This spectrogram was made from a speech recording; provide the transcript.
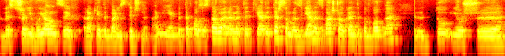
wystrzeliwujących rakiety balistyczne. Tak? I jakby te pozostałe elementy triady też są rozwijane, zwłaszcza okręty podwodne. Tu już y,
